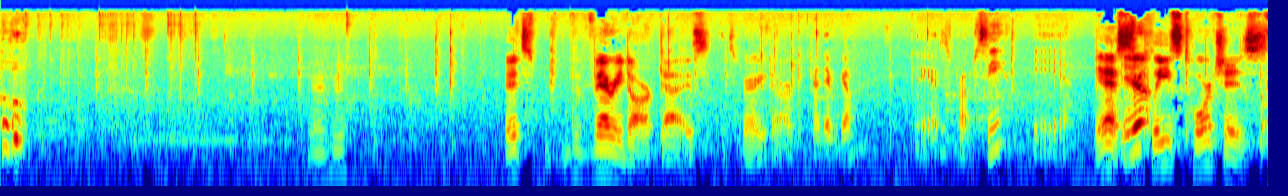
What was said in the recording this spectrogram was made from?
though. hmm It's very dark, guys. It's very dark. Alright, there we go. There you guys probably see. Yeah. Yes, Yep. please torches.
